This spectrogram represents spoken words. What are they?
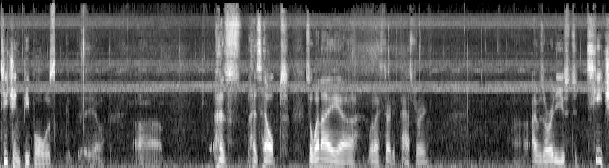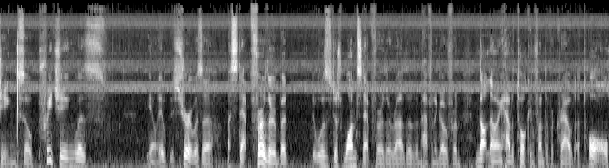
teaching people was, you know, uh, has has helped. So when I uh, when I started pastoring, uh, I was already used to teaching. So preaching was, you know, it, sure it was a, a step further, but it was just one step further rather than having to go from not knowing how to talk in front of a crowd at all.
